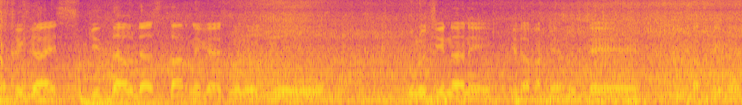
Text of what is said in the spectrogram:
Oke guys, kita udah start nih guys menuju Bulu Cina nih. Kita pakai rute lintas timur.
